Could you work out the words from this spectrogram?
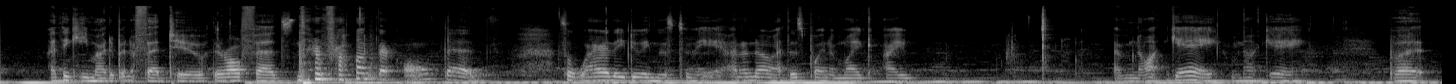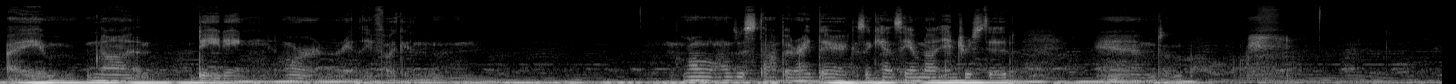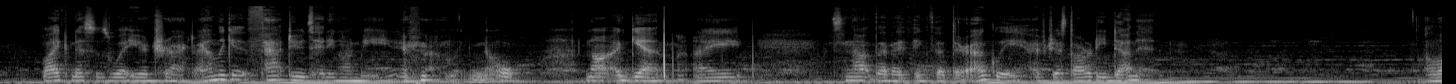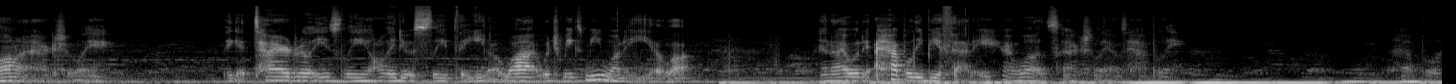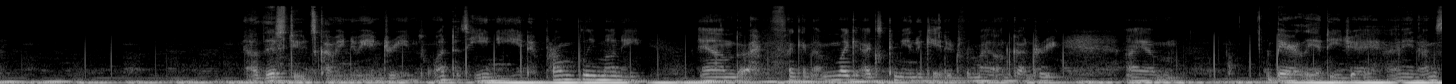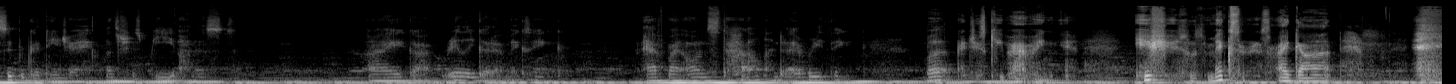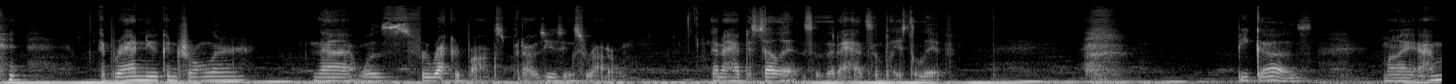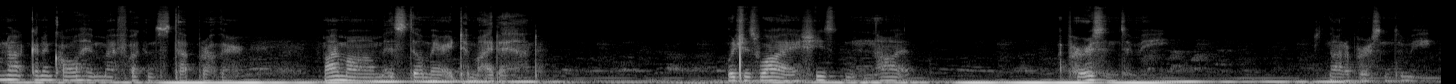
I think he might have been a Fed too. They're all Feds. They're probably, they're all Feds. So why are they doing this to me? I don't know. At this point, I'm like, I, I'm not gay. I'm not gay, but I am not dating or really fucking. Well, I'll just stop it right there because I can't say I'm not interested, and likeness is what you attract. I only get fat dudes hitting on me, and I'm like, no, not again. I. It's not that I think that they're ugly. I've just already done it. A lot, actually. They get tired real easily. All they do is sleep. They eat a lot, which makes me want to eat a lot. And I would happily be a fatty. I was, actually. I was happily. Now this dude's coming to me in dreams. What does he need? Probably money. And I'm fucking, I'm like excommunicated from my own country. I am barely a DJ. I mean, I'm a super good DJ. Let's just be honest. I got really good at mixing. I have my own style and everything. But I just keep having issues with mixers. I got a brand new controller that was for rekordbox, but I was using Serato. Then I had to sell it so that I had some place to live. because my I'm not gonna call him my fucking stepbrother. My mom is still married to my dad. Which is why she's not a person to me. She's not a person to me.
